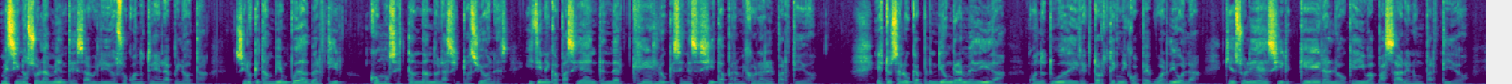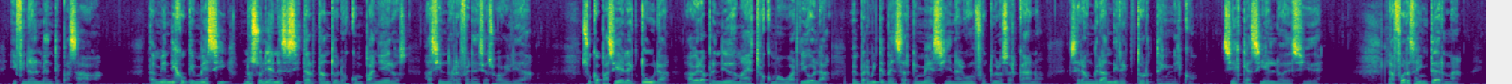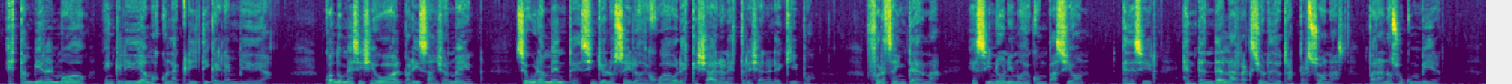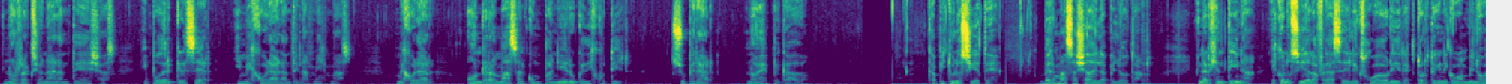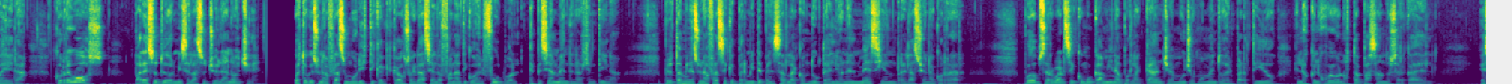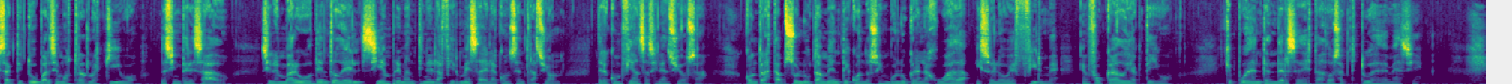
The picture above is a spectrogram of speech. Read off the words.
Messi no solamente es habilidoso cuando tiene la pelota, sino que también puede advertir cómo se están dando las situaciones y tiene capacidad de entender qué es lo que se necesita para mejorar el partido. Esto es algo que aprendió en gran medida cuando tuvo de director técnico a Pep Guardiola, quien solía decir qué era lo que iba a pasar en un partido, y finalmente pasaba. También dijo que Messi no solía necesitar tanto de los compañeros, haciendo referencia a su habilidad. Su capacidad de lectura, haber aprendido de maestros como Guardiola, me permite pensar que Messi en algún futuro cercano será un gran director técnico, si es que así él lo decide. La fuerza interna es también el modo en que lidiamos con la crítica y la envidia. Cuando Messi llegó al Paris Saint-Germain, seguramente sintió los celos de jugadores que ya eran estrella en el equipo. Fuerza interna es sinónimo de compasión, es decir, entender las reacciones de otras personas para no sucumbir, no reaccionar ante ellas y poder crecer y mejorar ante las mismas. Mejorar honra más al compañero que discutir. Superar no es pecado. Capítulo 7. Ver más allá de la pelota. En Argentina es conocida la frase del exjugador y director técnico Bambino Veira. Corre vos, para eso te dormís a las 8 de la noche puesto que es una frase humorística que causa gracia a los fanáticos del fútbol, especialmente en Argentina. Pero también es una frase que permite pensar la conducta de Lionel Messi en relación a correr. Puede observarse cómo camina por la cancha en muchos momentos del partido en los que el juego no está pasando cerca de él. Esa actitud parece mostrarlo esquivo, desinteresado. Sin embargo, dentro de él siempre mantiene la firmeza de la concentración, de la confianza silenciosa. Contrasta absolutamente cuando se involucra en la jugada y se lo ve firme, enfocado y activo. ¿Qué puede entenderse de estas dos actitudes de Messi?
